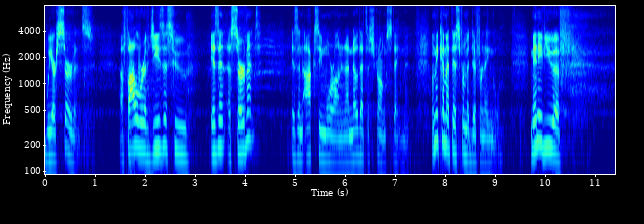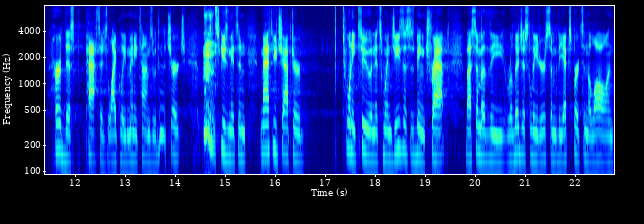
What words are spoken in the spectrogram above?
We are servants. A follower of Jesus who isn't a servant is an oxymoron, and I know that's a strong statement. Let me come at this from a different angle. Many of you have heard this passage likely many times within the church. Excuse me, it's in Matthew chapter 22, and it's when Jesus is being trapped by some of the religious leaders, some of the experts in the law, and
